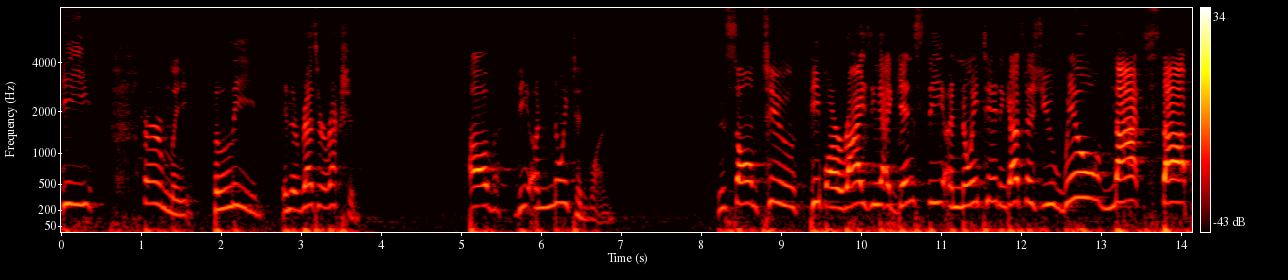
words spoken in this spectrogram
He firmly believed in the resurrection of the anointed one. In Psalm 2, people are rising against the anointed, and God says, You will not stop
